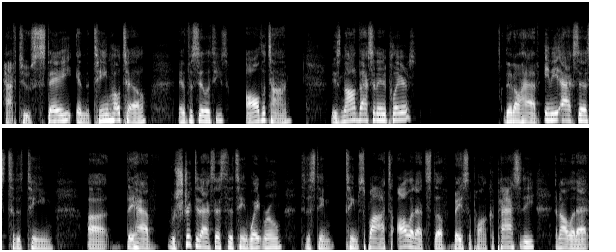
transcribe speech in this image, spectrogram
have to stay in the team hotel and facilities all the time. These non-vaccinated players, they don't have any access to the team. Uh, they have restricted access to the team weight room, to the team team spa, to all of that stuff based upon capacity and all of that.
